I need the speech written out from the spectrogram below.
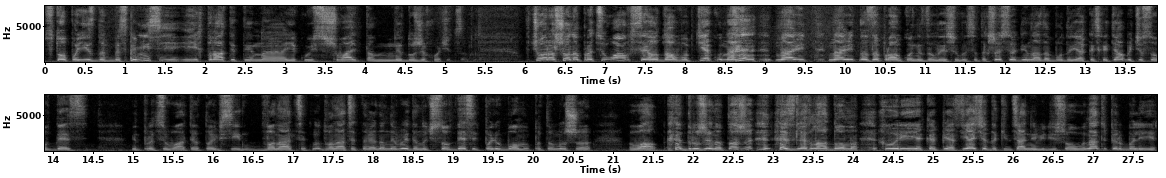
100 поїздок без комісії і їх тратити на якусь шваль там не дуже хочеться. Вчора що напрацював, все віддав в аптеку, навіть, навіть на заправку не залишилося. Так що сьогодні треба буде якось хоча б часов 10 відпрацювати, а то й всі 12. Ну, 12, мабуть, не вийде, але часов 10 по-любому, тому що гвалт. Дружина теж злягла вдома, хворіє капець. Я ще до кінця не відійшов. Вона тепер боліє.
